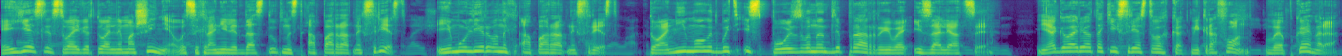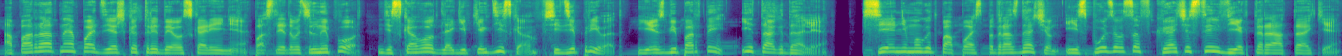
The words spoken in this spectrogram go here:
И если в своей виртуальной машине вы сохранили доступность аппаратных средств эмулированных аппаратных средств, то они могут быть использованы для прорыва изоляции. Я говорю о таких средствах, как микрофон, веб-камера, аппаратная поддержка 3D-ускорения, последовательный порт, дисковод для гибких дисков, CD-привод, USB-порты и так далее. Все они могут попасть под раздачу и использоваться в качестве вектора атаки.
